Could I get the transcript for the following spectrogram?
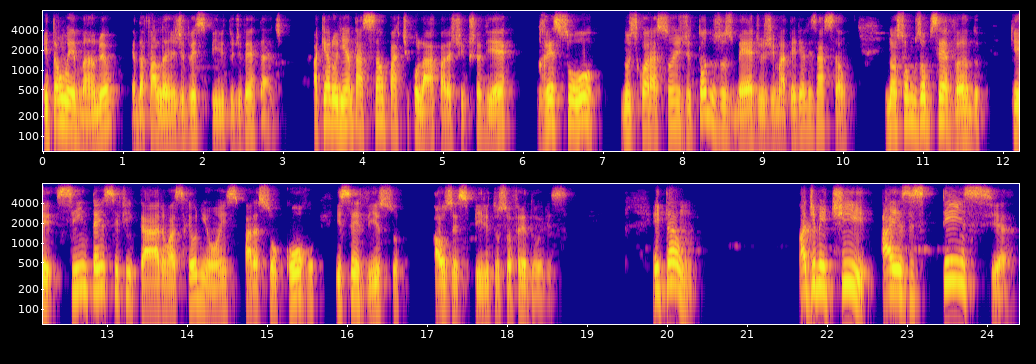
Então, Emmanuel é da falange do Espírito de verdade. Aquela orientação particular para Chico Xavier ressoou nos corações de todos os médios de materialização. Nós fomos observando que se intensificaram as reuniões para socorro e serviço aos espíritos sofredores. Então, admitir a existência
